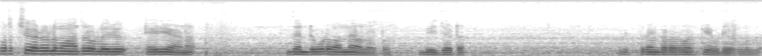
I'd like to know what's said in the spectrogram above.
കുറച്ച് കടകൾ മാത്രമുള്ളൊരു ഏരിയ ആണ്. ഇത് എന്റെ കൂടെ വന്നേ ഉള്ളൂ കേട്ടോ ബീച്ചേട്ടൻ ഇത്രയും കടകളൊക്കെ ഇവിടെ ഉള്ളത്.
